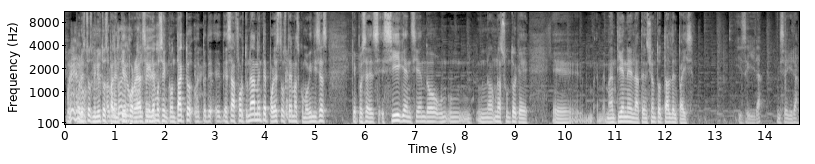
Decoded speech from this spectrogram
por estos minutos para en tiempo real. Seguiremos en contacto. Eh, desafortunadamente por estos temas, como bien dices, que pues siguen siendo un asunto que eh, mantiene la atención total del país. Y seguirá. Y seguirá.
